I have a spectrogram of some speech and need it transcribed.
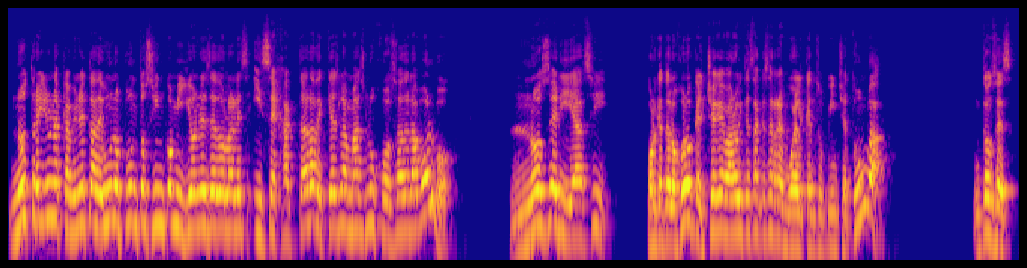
no traería una camioneta de 1.5 millones de dólares y se jactara de que es la más lujosa de la Volvo. No sería así. Porque te lo juro que el Che Guevara ahorita está que se revuelca en su pinche tumba. Entonces,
